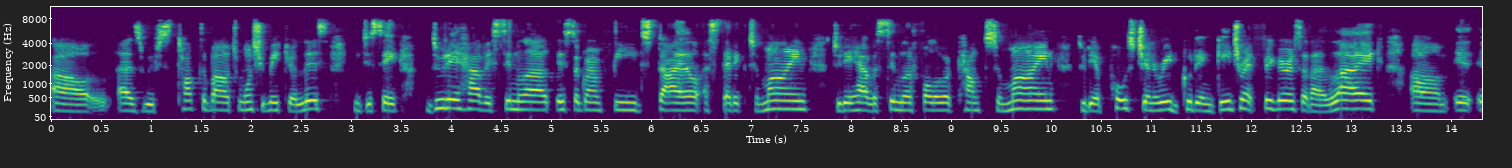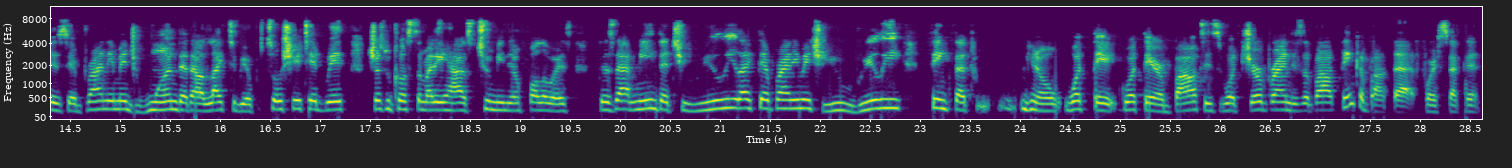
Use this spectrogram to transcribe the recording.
Uh, as we've talked about, once you make your list, you to say, do they have a similar Instagram feed style aesthetic to mine? Do they have a similar follower count to mine? Do their posts generate good engagement figures that I like? Um, is their brand image one that I would like to be associated with? Just because somebody has 2 million followers, does that mean that you really like their brand image? You really think that you know what they what they're about is what your brand is about think about that for a second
